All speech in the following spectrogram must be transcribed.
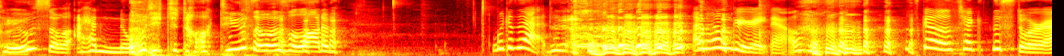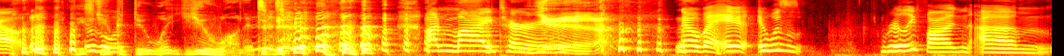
too, so I had nobody to talk to. So it was a lot of. Look at that. I'm hungry right now. Let's go check this store out At least you could do what you wanted to do. on my terms. yeah. no, but it it was really fun. Um,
